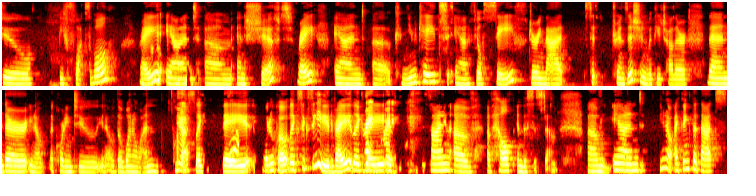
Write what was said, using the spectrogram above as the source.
to be flexible, right, mm-hmm. and um, and shift, right, and uh, communicate and feel safe during that transition with each other, then they're, you know, according to, you know, the 101 class, yeah. like they yeah. quote unquote like succeed, right? Like right, they right. sign of of health in the system. Um, right. and you know, I think that that's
